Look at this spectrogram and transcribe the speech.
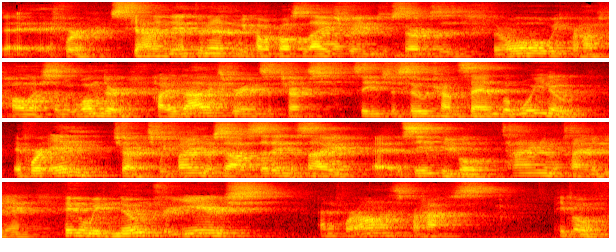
If we're scanning the internet and we come across live streams of services they're always perhaps polished, and we wonder how that experience of church seems to so transcend what we know. If we're in church, we find ourselves sitting beside uh, the same people time and time again, people we've known for years, And if we're honest, perhaps people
